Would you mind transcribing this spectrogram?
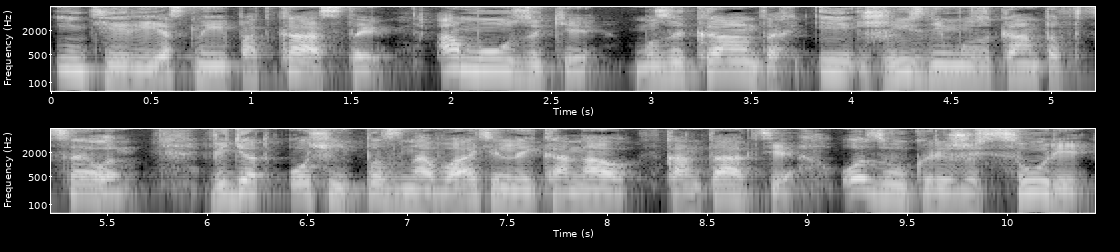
интересные подкасты о музыке, музыкантах и жизни музыкантов в целом. Ведет очень познавательный канал ВКонтакте о звукорежиссуре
